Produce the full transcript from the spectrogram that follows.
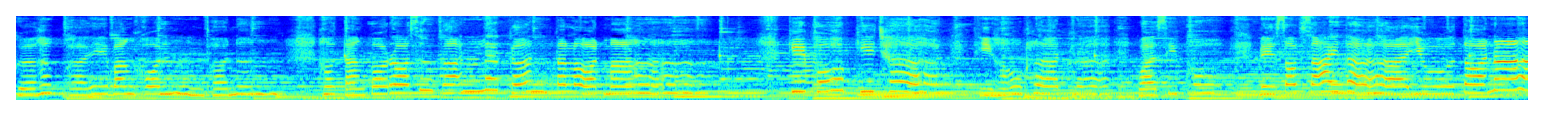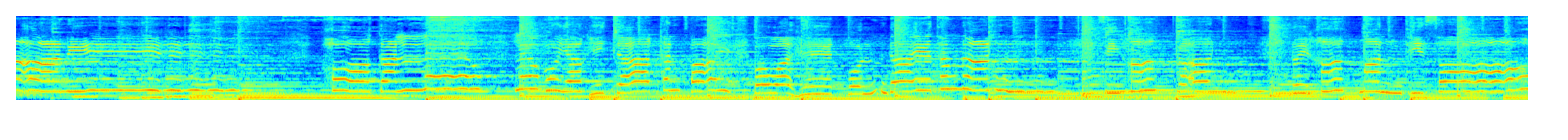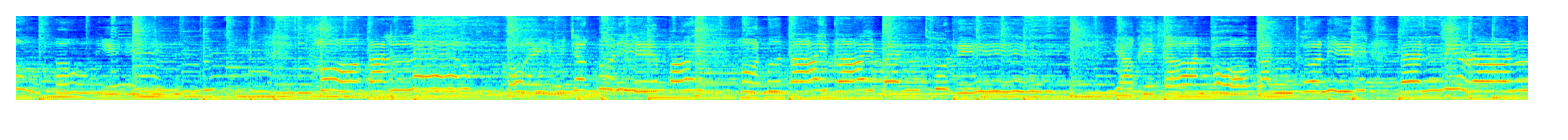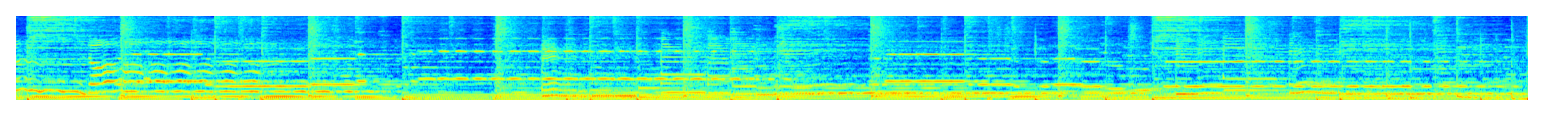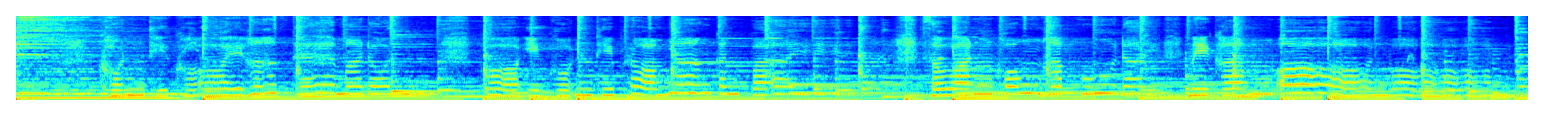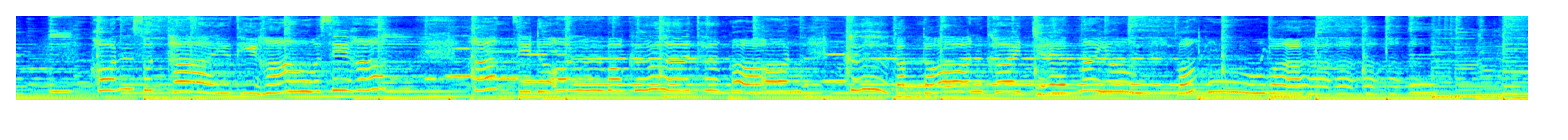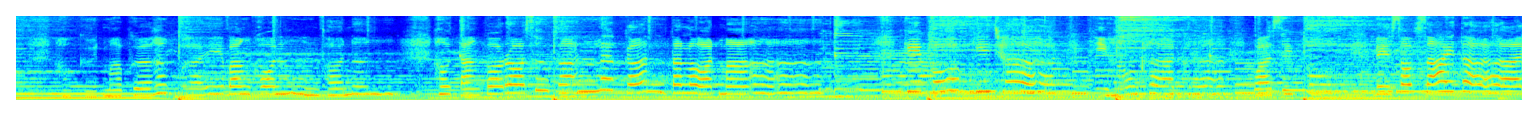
เพื่อฮักไผบางคนเท่านั้นเฮาต่างก็รอซึ่งกันและกันตลอดมา กี่ภพกี่ชาติ ที่เฮาคลาดคลากว่าสิพบได้สอบสายตาอยู่ต่อหน้านี้พอกันแล้ว แล้วบ่อยากให้จากกันไปบ่ว่าเหตุผลใดทั้งนั้น การพอกันเธอนี้เป็นนิรันดรคนที่คอยฮักแท้มาดน พออีกคนที่พร้อมย่างกันไป สวรรค์คงหับหูได้ในคำอ้อนวอนคนสุดท้ายที่เฮาสิฮักฮักที่โดนบอกคือเธอก่อน คือกับตอนเคยเจ็บมาย้อนบอกหูว่าเฮาเกิดมาเพื่อฮักไผบางคนเท่านั้นเฮาต่างก็รอซึ่งกันและกันตลอดมา กี่ภพกี่ชาติที่เฮาคลาดคลากว่าสิพบได้สอบสายตา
